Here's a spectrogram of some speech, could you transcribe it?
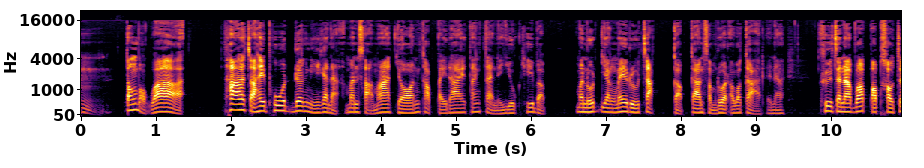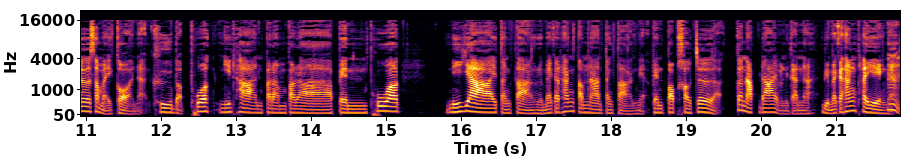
อืมต้องบอกว่า ถ้าจะให้พูดเรื่องนี้กันอะ่ะ มันสามารถย้อนกลับไปได้ตั้งแต่ในยุคที่แบบมนุษย์ยังไม่รู้จักกับการสำรวจอวกาศเลยนะ คือจะนับว่า pop culture สมัยก่อนอะ่ะ คือแบบพวกนิทานปรำปราเป็นพวกนิยายต่างๆ หรือแม้กระทั่งตำนานต่างๆ เนี่ยเป็น pop culture อะก็นับได้เหมือนกันนะ หรือแม้กระทั่งเพลงเนี่ยอืม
